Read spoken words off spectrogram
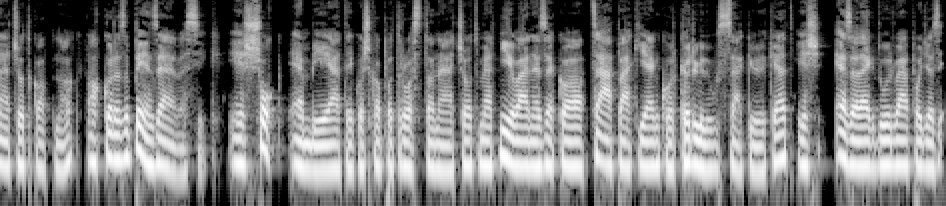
tanácsot kapnak, akkor ez a pénz elveszik. És sok NBA játékos kapott rossz tanácsot, mert nyilván ezek a cápák ilyenkor körülússzák őket, és ez a legdurvább, hogy az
